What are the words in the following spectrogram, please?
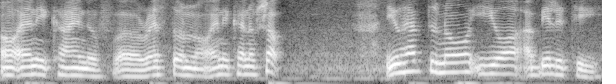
or any kind of uh, restaurant or any kind of shop. You have to know your ability.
